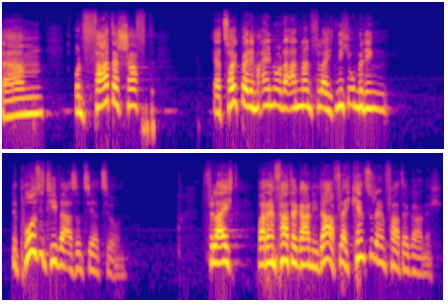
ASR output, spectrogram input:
Ähm, und Vaterschaft erzeugt bei dem einen oder anderen vielleicht nicht unbedingt eine positive Assoziation. Vielleicht war dein Vater gar nie da. Vielleicht kennst du deinen Vater gar nicht.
